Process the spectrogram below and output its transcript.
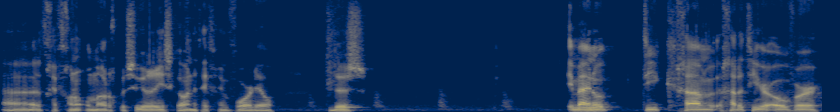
Uh, het geeft gewoon een onnodig blessurerisico en het heeft geen voordeel. Dus in mijn optiek gaan, gaat het hier over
